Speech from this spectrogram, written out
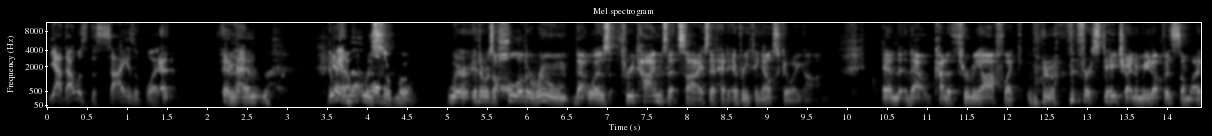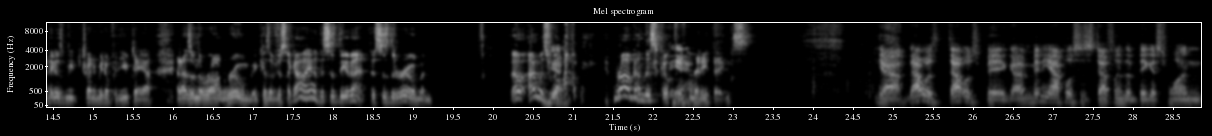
yeah, that was the size of what. And and, and, yeah, and that was the room where there was a whole other room that was three times that size that had everything else going on. And that kind of threw me off. Like the first day trying to meet up with someone, I think it was me trying to meet up with you, Taya, and I was in the wrong room because I'm just like, oh yeah, this is the event, this is the room, and oh, I was yeah. wrong, wrong on the scope yeah. of many things. Yeah, that was that was big. Uh, Minneapolis is definitely the biggest one.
